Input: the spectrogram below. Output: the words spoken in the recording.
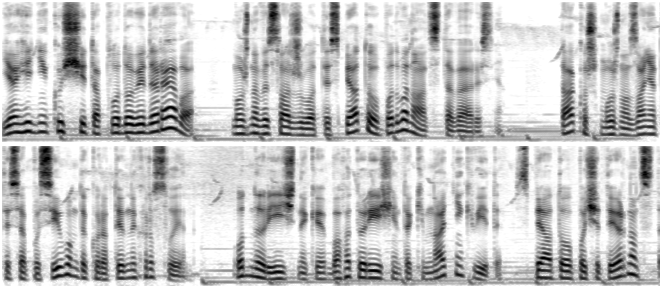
Ягідні кущі та плодові дерева можна висаджувати з 5 по 12 вересня. Також можна зайнятися посівом декоративних рослин, однорічники, багаторічні та кімнатні квіти з 5 по 14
